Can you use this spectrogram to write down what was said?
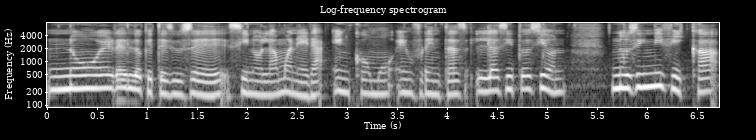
no eres lo que te sucede, sino la manera en cómo enfrentas la situación, no significa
